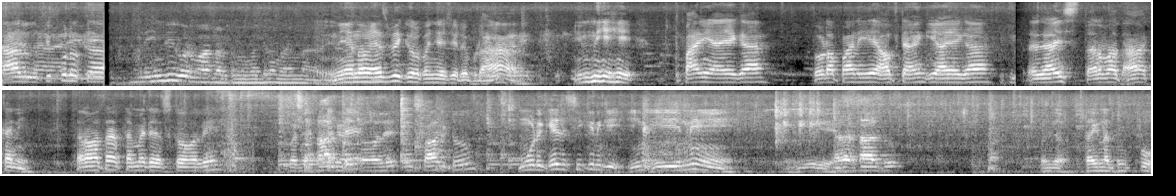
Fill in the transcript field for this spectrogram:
నాలుగు తిప్పులు ఒక- హిందీ కూడా మాట్లాడుతున్నాను మధ్యలో నేను ఎస్బీకి పనిచేసేటప్పుడు? ఇన్ని పానీ ఆయేగా తోడా పానీ హాఫ్ ట్యాంక్ ఆయేగా. రైస్ తర్వాత ఆ, కానీ తర్వాత టమాటో వేసుకోవాలి. కొంచెం సాల్ట్ మూడు కేజీ చికెన్కి. ఇన్ని సాల్ట్. కొంచెం తగినంత ఉప్పు.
